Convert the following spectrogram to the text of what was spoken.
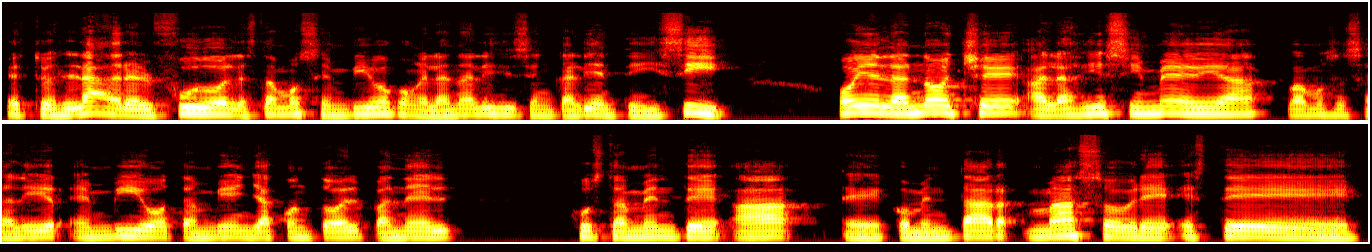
Esto es Ladra el Fútbol. Estamos en vivo con el análisis en caliente. Y sí, hoy en la noche a las diez y media vamos a salir en vivo también ya con todo el panel justamente a eh, comentar más sobre este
